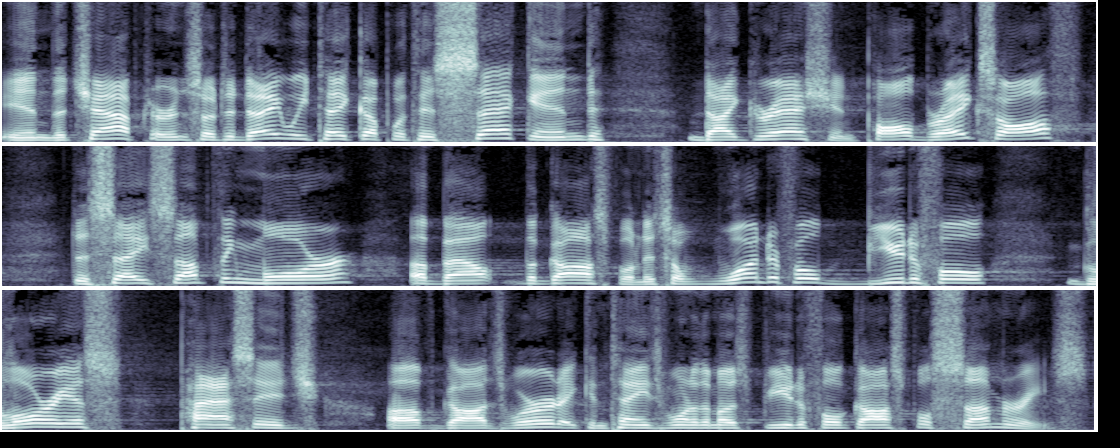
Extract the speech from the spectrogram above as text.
in the chapter. And so today we take up with his second digression. Paul breaks off to say something more about the gospel. And it's a wonderful, beautiful, glorious passage of God's Word. It contains one of the most beautiful gospel summaries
